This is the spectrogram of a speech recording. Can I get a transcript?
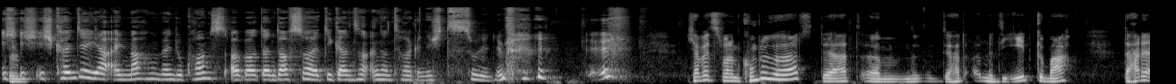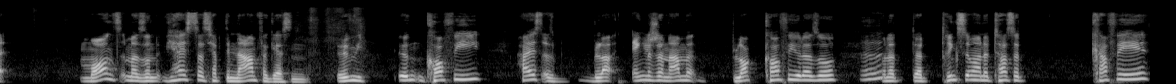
Ich, ich, ich könnte ja einen machen, wenn du kommst, aber dann darfst du halt die ganzen anderen Tage nichts zu dir nehmen. Ich habe jetzt von einem Kumpel gehört, der hat, ähm, der hat eine Diät gemacht. Da hat er morgens immer so ein, wie heißt das? Ich habe den Namen vergessen. Irgendwie irgendein Coffee heißt, also bla, englischer Name Block Coffee oder so. Und da, da trinkst du immer eine Tasse Kaffee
